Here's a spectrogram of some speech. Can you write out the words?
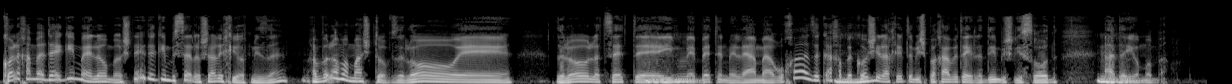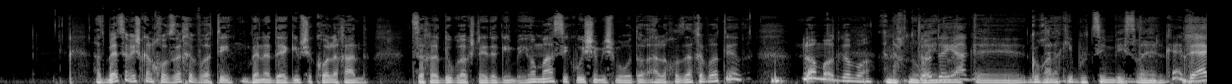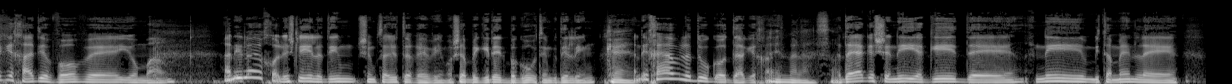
כל אחד מהדייגים האלה אומר, שני דייגים בסדר, אפשר לחיות מזה, אבל לא ממש טוב, זה לא, אה, זה לא לצאת אה, עם בטן מלאה מארוחה, זה ככה בקושי להאכיל את המשפחה ואת הילדים בשביל לשרוד עד היום הבא. אז בעצם יש כאן חוזה חברתי בין הדייגים שכל אחד צריך לדוג רק שני דגים ביום, מה הסיכוי שהם ישמרו על החוזה החברתי הזה? לא מאוד גבוה. אנחנו ראינו דייג- את אה, גורל הקיבוצים בישראל. כן, דייג אחד יבוא ויאמר, אני לא יכול, יש לי ילדים שהם קצת יותר רעבים, עכשיו בגיל ההתבגרות הם גדלים, כן. אני חייב לדוג עוד דג אחד. אין מה לעשות. הדייג השני יגיד, אה, אני מתאמן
